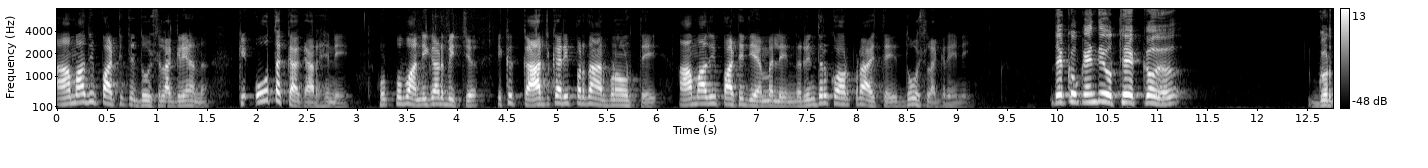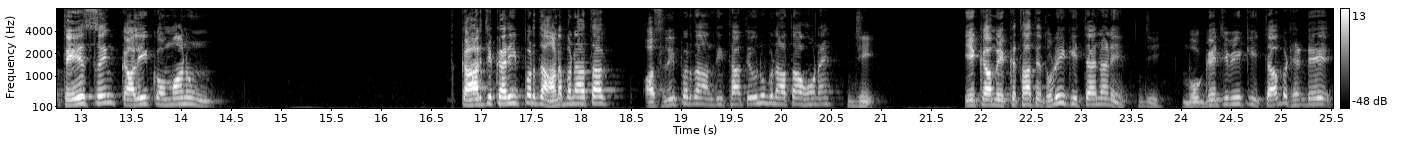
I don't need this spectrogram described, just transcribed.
ਆਮ ਆਦਮੀ ਪਾਰਟੀ ਤੇ ਦੋਸ਼ ਲੱਗ ਰਹੇ ਹਨ ਕਿ ਉਹ ਧੱਕਾ ਕਰ ਰਹੇ ਨੇ। ਹੁਣ ਭਵਾਨੀਗੜ੍ਹ ਵਿੱਚ ਇੱਕ ਕਾਰਜਕਾਰੀ ਪ੍ਰਧਾਨ ਬਣਾਉਣ ਤੇ ਆਮ ਆਦਮੀ ਪਾਰਟੀ ਦੀ ਐਮਐਲਏ ਨਰਿੰਦਰ ਕੌਰ ਭਰਾਜ ਤੇ ਦੋਸ਼ ਲੱਗ ਰਹੇ ਨੇ। ਦੇਖੋ ਕਹਿੰਦੇ ਉੱਥੇ ਇੱਕ ਗੁਰਤੇਜ ਸਿੰਘ ਕਾਲੀ ਕੌਮਾਂ ਨੂੰ ਕਾਰਜਕਾਰੀ ਪ੍ਰਧਾਨ ਬਣਾਤਾ ਅਸਲੀ ਪ੍ਰਧਾਨ ਦੀ ਥਾਂ ਤੇ ਉਹਨੂੰ ਬਣਾਤਾ ਹੋਣਾ ਹੈ। ਜੀ। ਇਹ ਕੰਮ ਇੱਕ ਥਾਂ ਤੇ ਥੋੜੀ ਕੀਤਾ ਇਹਨਾਂ ਨੇ। ਜੀ। ਮੋਗੇ 'ਚ ਵੀ ਕੀਤਾ ਬਠਿੰਡੇ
